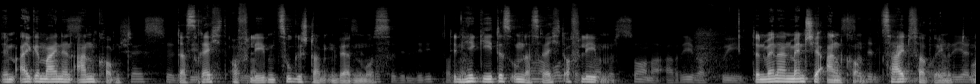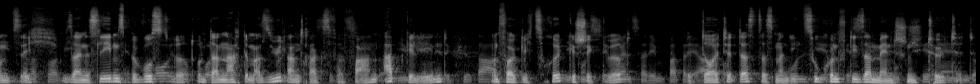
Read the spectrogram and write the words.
im Allgemeinen ankommt, das Recht auf Leben zugestanden werden muss. Denn hier geht es um das Recht auf Leben. Denn wenn ein Mensch hier ankommt, Zeit verbringt und sich seines Lebens bewusst wird und dann nach dem Asylantragsverfahren abgelehnt und folglich zurückgeschickt wird, bedeutet das, dass man die Zukunft dieser Menschen tötet.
